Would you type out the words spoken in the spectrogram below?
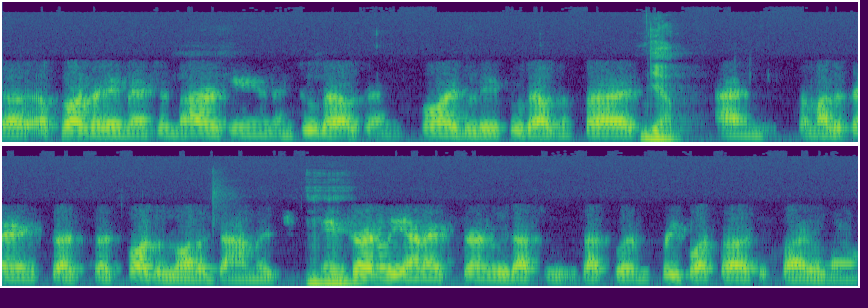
uh, of course, like I mentioned, the hurricane in 2004, I believe, 2005, Yeah. and some other things that that caused a lot of damage Mhm. internally and externally. That's that's when Freeport started to spiral down.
